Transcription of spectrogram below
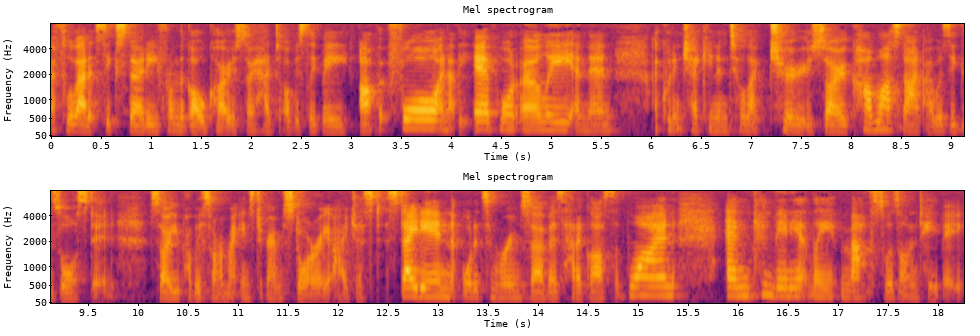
I flew out at 6:30 from the Gold Coast, so I had to obviously be up at 4 and at the airport early and then I couldn't check in until like 2. So come last night I was exhausted. So you probably saw in my Instagram story I just stayed in, ordered some room service, had a glass of wine, and conveniently MAFS was on TV.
